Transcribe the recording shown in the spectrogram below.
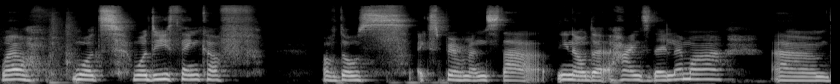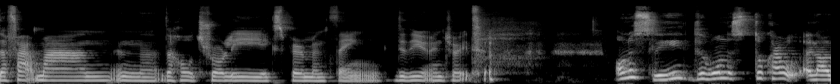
Well, what what do you think of of those experiments that you know the Heinz dilemma, um, the Fat Man, and the, the whole trolley experiment thing? Did you enjoy it? Honestly, the one that stuck out and I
